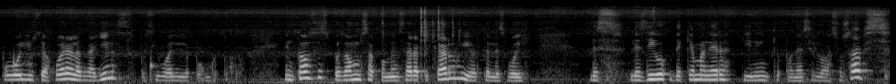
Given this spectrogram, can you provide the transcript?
pollos de afuera, a las gallinas, pues igual le pongo todo. Entonces, pues vamos a comenzar a picarlo y ahorita les voy, les, les digo de qué manera tienen que ponérselo a sus aves.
